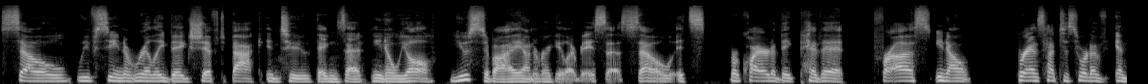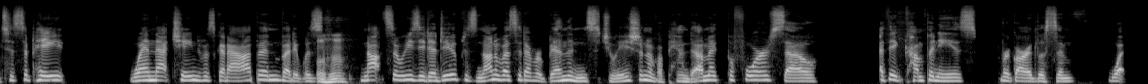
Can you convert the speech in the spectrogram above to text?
So we've seen a really big shift back into things that, you know, we all used to buy on a regular basis. So it's required a big pivot for us. You know, brands had to sort of anticipate when that change was going to happen, but it was mm-hmm. not so easy to do because none of us had ever been in the situation of a pandemic before. So I think companies, regardless of what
